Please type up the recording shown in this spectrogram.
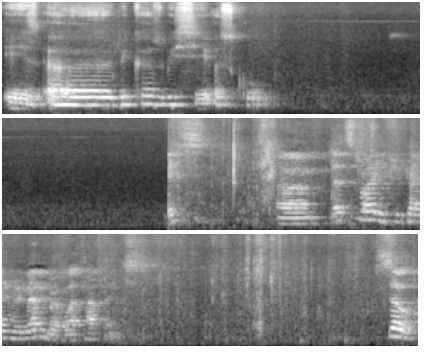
is uh, because we see a school. Um, let's try if you can remember what happens. So,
